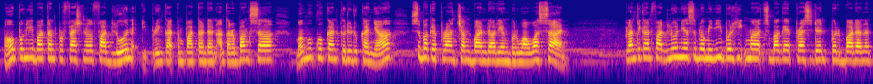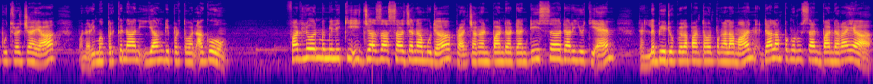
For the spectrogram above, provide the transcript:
bahawa penglibatan profesional Fadlun di peringkat tempatan dan antarabangsa mengukuhkan kedudukannya sebagai perancang bandar yang berwawasan. Pelantikan Fadlun yang sebelum ini berkhidmat sebagai Presiden Perbadanan Putrajaya menerima perkenan yang di Pertuan Agong. Fadlun memiliki ijazah sarjana muda perancangan bandar dan desa dari UTM dan lebih 28 tahun pengalaman dalam pengurusan bandaraya.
